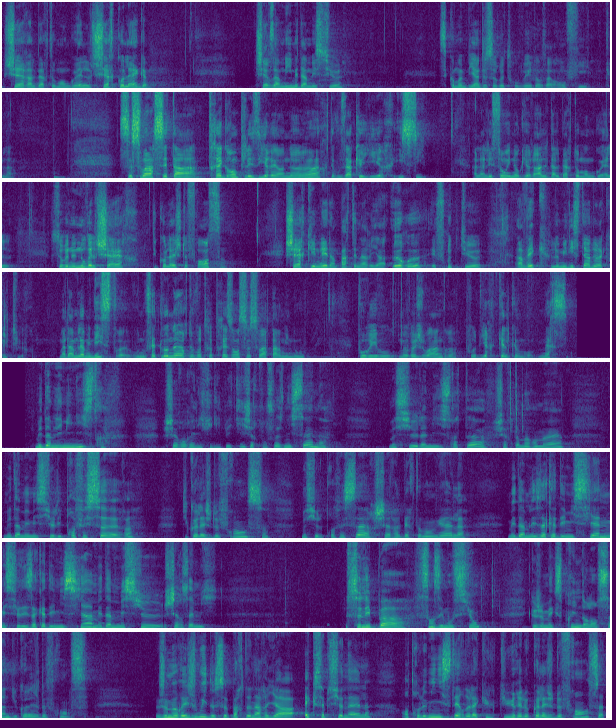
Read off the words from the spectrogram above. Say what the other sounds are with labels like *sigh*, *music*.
cher Alberto Manguel, chers collègues, chers amis, mesdames, messieurs, c'est quand même bien de se retrouver dans un amphi plein. Ce soir, c'est un très grand plaisir et un honneur de vous accueillir ici, à la leçon inaugurale d'Alberto Manguel, sur une nouvelle chaire du Collège de France, chaire qui est née d'un partenariat heureux et fructueux avec le ministère de la Culture. Madame la ministre, vous nous faites l'honneur de votre présence ce soir parmi nous. Pourriez-vous me rejoindre pour dire quelques mots? Merci. Mesdames les ministres, chère Aurélie Filippetti, chère Françoise Nissen, monsieur l'administrateur, cher Thomas Romer, mesdames et messieurs les professeurs du Collège de France, monsieur le professeur, cher Alberto Manguel, mesdames les académiciennes, messieurs les académiciens, mesdames, messieurs, chers amis. Ce n'est pas sans émotion que je m'exprime dans l'enceinte du Collège de France. Je me réjouis de ce partenariat exceptionnel entre le ministère de la Culture et le Collège de France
